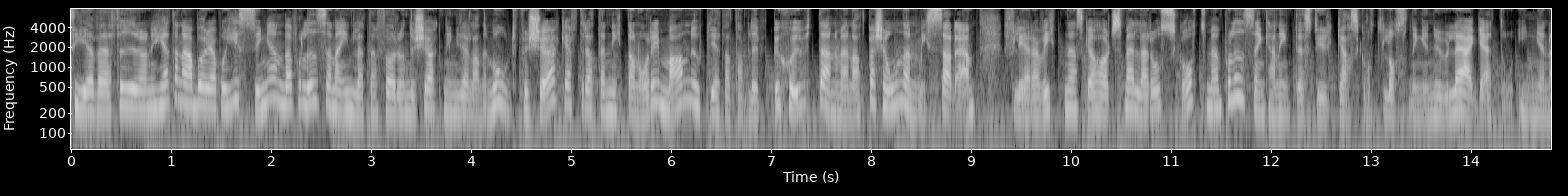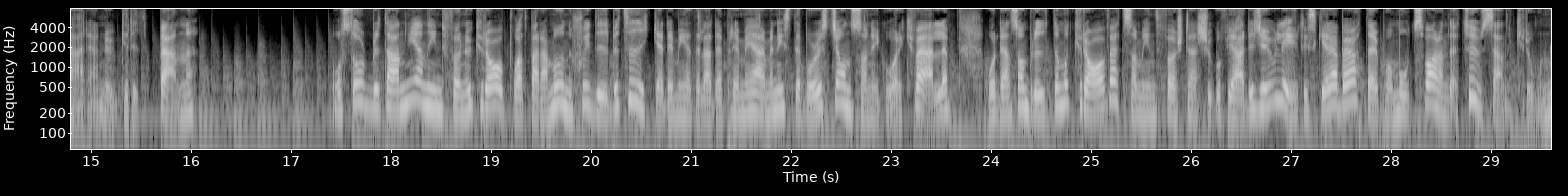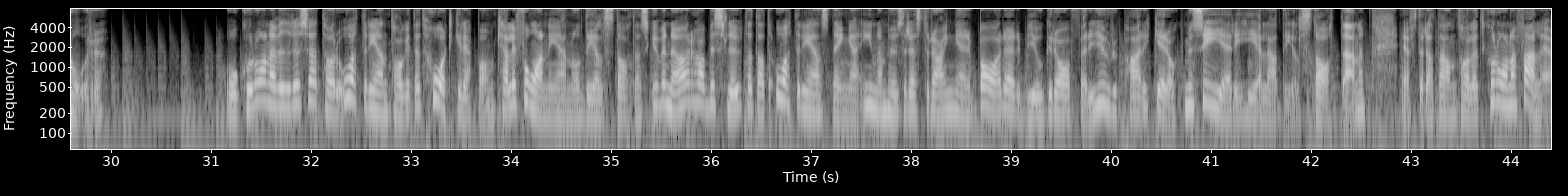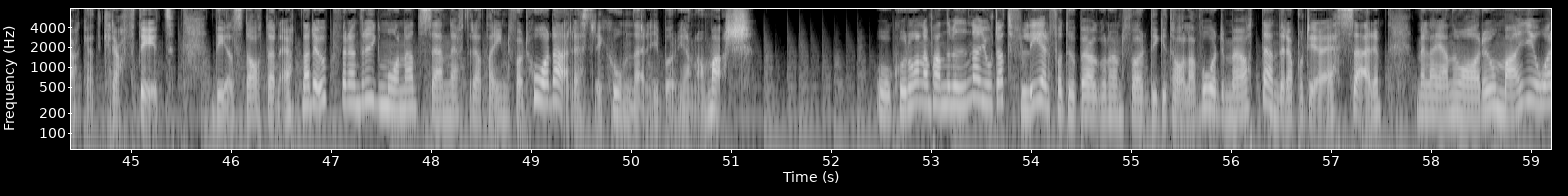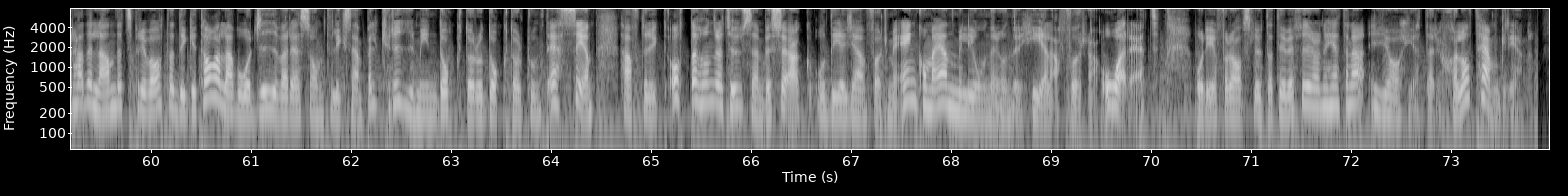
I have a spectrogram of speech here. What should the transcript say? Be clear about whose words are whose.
Speaker 1: TV4-nyheterna börjar på hissingen där polisen har inlett en förundersökning gällande mordförsök efter att en 19-årig man uppgett att han blivit beskjuten men att personen missade. Flera vittnen ska ha hört smällar och skott men polisen kan inte styrka skottlossning i nuläget och ingen är ännu gripen. Och Storbritannien inför nu krav på att bära munskydd i butiker, det meddelade premiärminister Boris Johnson igår kväll. Och den som bryter mot kravet som införs den 24 juli riskerar böter på motsvarande 1000 kronor. Och coronaviruset har återigen tagit ett hårt grepp om Kalifornien och delstatens guvernör har beslutat att återigen stänga inomhusrestauranger, barer, biografer, djurparker och museer i hela delstaten efter att antalet coronafall ökat kraftigt. Delstaten öppnade upp för en dryg månad sen efter att ha infört hårda restriktioner i början av mars. Och coronapandemin har gjort att fler fått upp ögonen för digitala vårdmöten, det rapporterar SR. Mellan januari och maj i år hade landets privata digitala vårdgivare som till exempel Kry, Min doktor och doktor.se haft drygt 800 000 besök och det jämfört med 1,1 miljoner under hela förra året. Och det får avsluta TV4-nyheterna. Jag heter Charlotte Hemgren.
